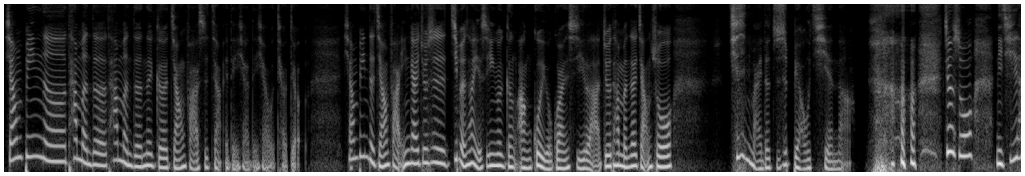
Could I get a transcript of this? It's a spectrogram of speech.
香槟呢，他们的他们的那个讲法是这样。哎，等一下，等一下，我跳掉了。香槟的讲法应该就是基本上也是因为跟昂贵有关系啦。就是他们在讲说，其实你买的只是标签呐。就是说，你其他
